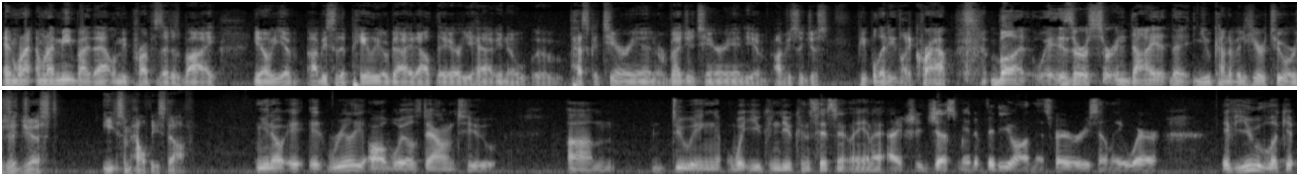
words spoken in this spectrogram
And when I when I mean by that, let me preface that is by you know, you have obviously the paleo diet out there. You have, you know, uh, pescatarian or vegetarian. You have obviously just people that eat like crap. But is there a certain diet that you kind of adhere to, or is it just eat some healthy stuff? You know, it, it really all boils down to um, doing what you can do consistently. And I, actually just made a video on this very recently where if you look at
